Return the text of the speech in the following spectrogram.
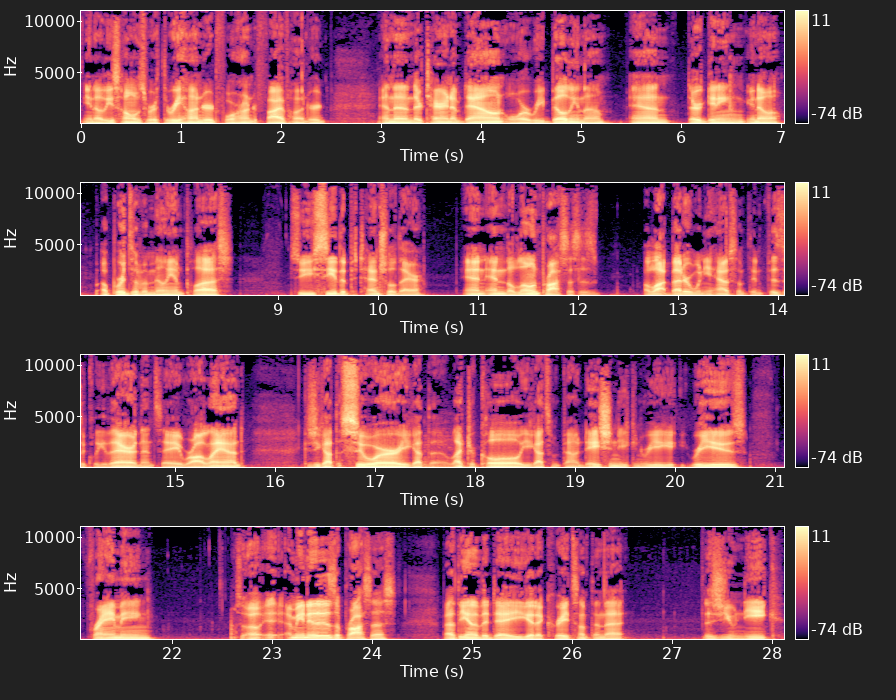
you know these homes were 300, 400, 500, and then they're tearing them down or rebuilding them, and they're getting you know upwards of a million plus. So you see the potential there, and and the loan process is a lot better when you have something physically there than say raw land because you got the sewer, you got the electrical, you got some foundation you can re- reuse, framing. So it, I mean, it is a process, but at the end of the day, you get to create something that is unique,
